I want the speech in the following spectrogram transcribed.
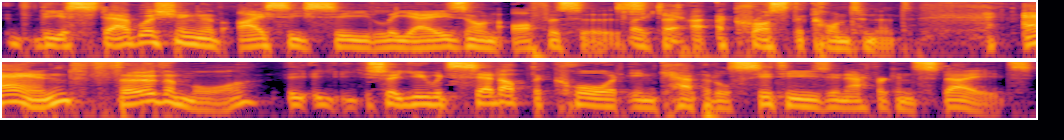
th- the establishing of ICC liaison officers Okay. a- across the continent. And furthermore, so you would set up the court in capital cities in African states,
